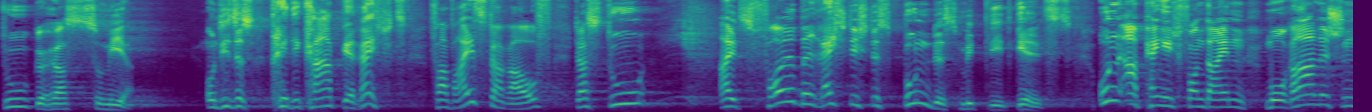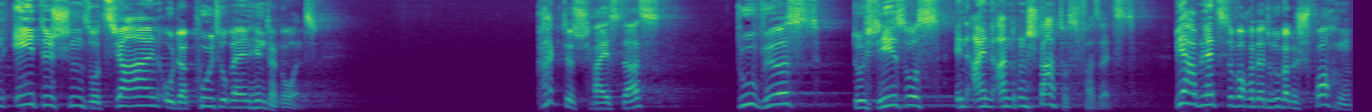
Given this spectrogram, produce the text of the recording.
Du gehörst zu mir. Und dieses Prädikat gerecht verweist darauf, dass du als vollberechtigtes Bundesmitglied giltst, unabhängig von deinen moralischen, ethischen, sozialen oder kulturellen Hintergrund. Praktisch heißt das, du wirst durch Jesus in einen anderen Status versetzt. Wir haben letzte Woche darüber gesprochen,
